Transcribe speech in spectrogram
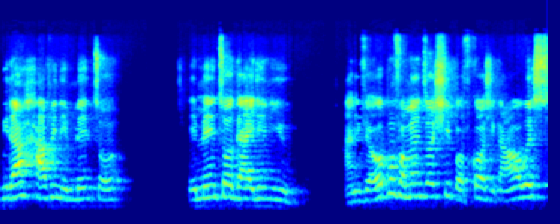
without having a mentor, a mentor guiding you. And if you're open for mentorship, of course, you can always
